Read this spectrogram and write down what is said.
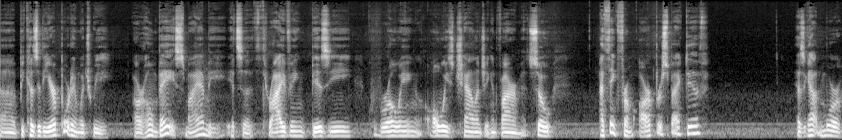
Uh, because of the airport in which we our home base, Miami, it's a thriving, busy, growing, always challenging environment. So, I think from our perspective, has it gotten more?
